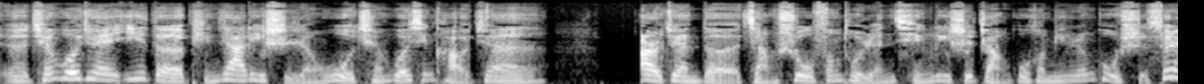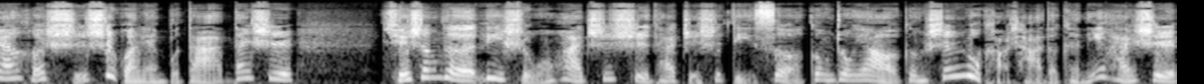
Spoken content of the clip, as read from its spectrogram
呃，全国卷一的评价历史人物，全国新考卷二卷的讲述风土人情、历史掌故和名人故事，虽然和时事关联不大，但是学生的历史文化知识它只是底色，更重要、更深入考察的肯定还是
